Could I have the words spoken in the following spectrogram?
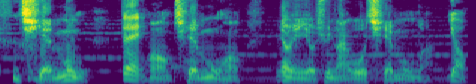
钱木。对哦，钱木哈，妙元有去拿过钱木吗？有，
